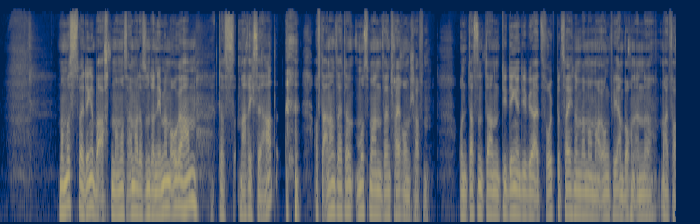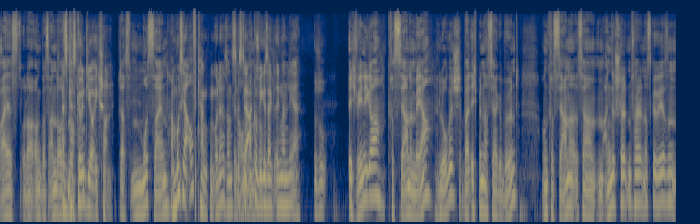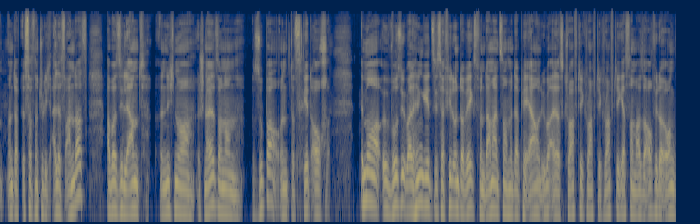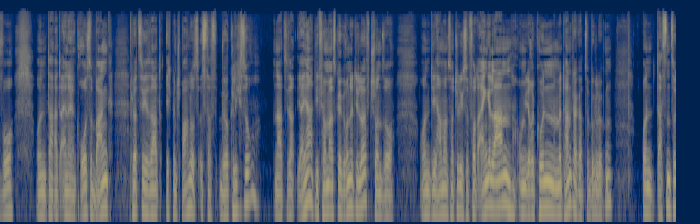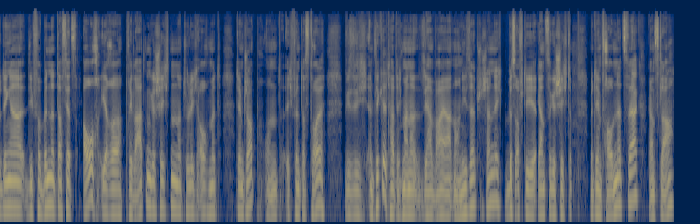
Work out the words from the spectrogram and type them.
Man muss zwei Dinge beachten. Man muss einmal das Unternehmen im Auge haben. Das mache ich sehr hart. Auf der anderen Seite muss man seinen Freiraum schaffen. Und das sind dann die Dinge, die wir als verrückt bezeichnen, wenn man mal irgendwie am Wochenende mal verreist oder irgendwas anderes Also das macht. gönnt ihr euch schon. Das muss sein. Man muss ja auftanken, oder? Sonst Genau, ist der Akku, wie gesagt, irgendwann leer. Also ich weniger, Christiane mehr, logisch, weil ich bin das ja gewöhnt. Und Christiane ist ja im Angestelltenverhältnis gewesen und da ist das natürlich alles anders. Aber sie lernt nicht nur schnell, sondern super und das geht auch immer, wo sie überall hingeht. Sie ist ja viel unterwegs, von damals noch mit der PR und überall das Crafty, Crafty, Crafty. Gestern war sie auch wieder irgendwo und da hat eine große Bank plötzlich gesagt, ich bin sprachlos, ist das wirklich so? Und dann hat sie gesagt, ja, ja, die Firma ist gegründet, die läuft schon so. Und die haben uns natürlich sofort eingeladen, um ihre Kunden mit Handwerker zu beglücken. Und das sind so Dinge, die verbindet das jetzt auch ihre privaten Geschichten natürlich auch mit dem Job. Und ich finde das toll, wie sie sich entwickelt hat. Ich meine, sie war ja noch nie selbstständig, bis auf die ganze Geschichte mit dem Frauennetzwerk, ganz klar.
